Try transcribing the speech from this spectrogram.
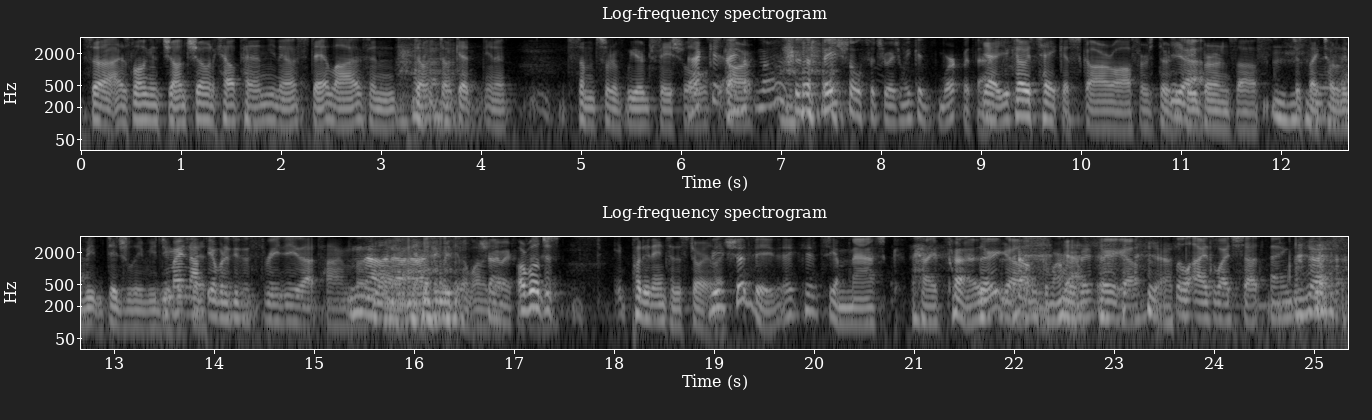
so as long as John Cho and Kal Penn, you know, stay alive and don't don't get you know some sort of weird facial That could, I, scar. well, if there's a facial situation, we could work with that. yeah, you could always take a scar off or third degree burns off, Mm-hmm. just like totally re- digitally redo You might the not face. be able to do the 3D that time. But No, no, no. I think we don't wanna do away Or we'll just put it into the story. We like- should be. I could see a mask type. Uh, There you go. Harold and Kumar Yes. There you go. Yes. Little eyes wide shut thing. Yes.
